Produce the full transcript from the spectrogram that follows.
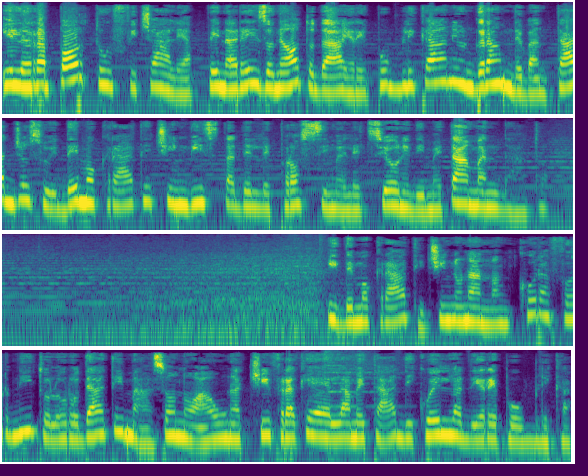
Il rapporto ufficiale appena reso noto dai repubblicani un grande vantaggio sui democratici in vista delle prossime elezioni di metà mandato. I democratici non hanno ancora fornito loro dati ma sono a una cifra che è la metà di quella di Repubblica,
